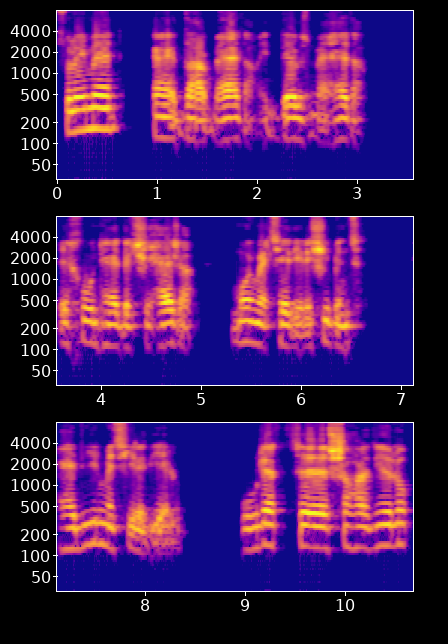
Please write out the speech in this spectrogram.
سليمان كان يتضارب مع هدا يدابز مع هدا يخون هدا لشي حاجة المهم يعتادي على شي بنت. هادي هي المسيرة ديالو. ولات الشهرة ديالو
